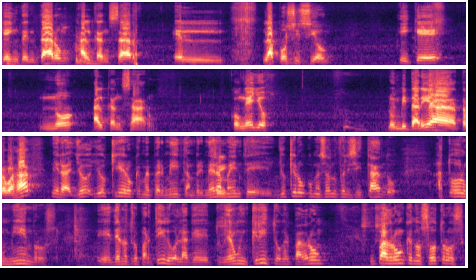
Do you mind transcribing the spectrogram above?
que intentaron alcanzar la posición y que no alcanzaron. Con ellos, ¿lo invitarías a trabajar? Mira, yo, yo quiero que me permitan, primeramente, yo quiero comenzando felicitando a todos los miembros eh, de nuestro partido, ¿verdad? que estuvieron inscritos en el padrón, un padrón que nosotros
